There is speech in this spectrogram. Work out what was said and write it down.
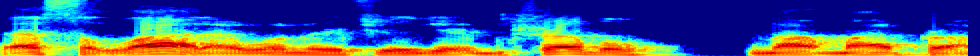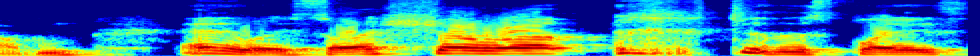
"That's a lot. I wonder if you'll get in trouble." Not my problem. Anyway, so I show up to this place.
